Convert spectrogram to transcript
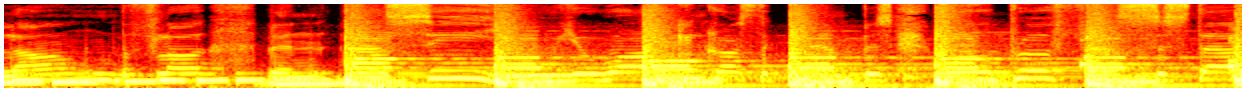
Along the floor. Then I see you, you're walking across the campus. Cool professor studying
